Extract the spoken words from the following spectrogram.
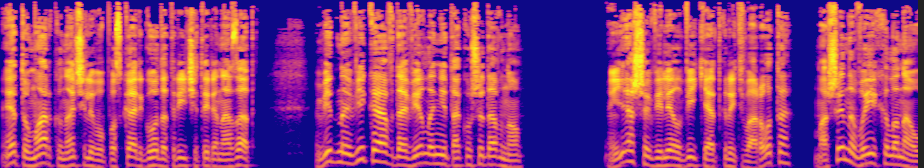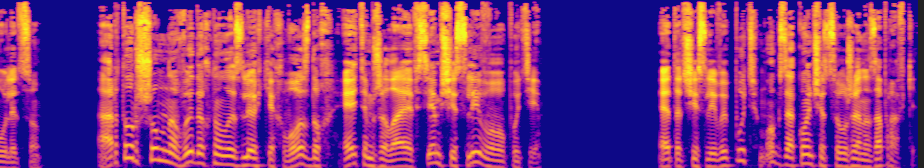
Эту марку начали выпускать года 3-4 назад. Видно, Вика овдовела не так уж и давно. Яша велел Вике открыть ворота, машина выехала на улицу. Артур шумно выдохнул из легких воздух, этим желая всем счастливого пути. Этот счастливый путь мог закончиться уже на заправке.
